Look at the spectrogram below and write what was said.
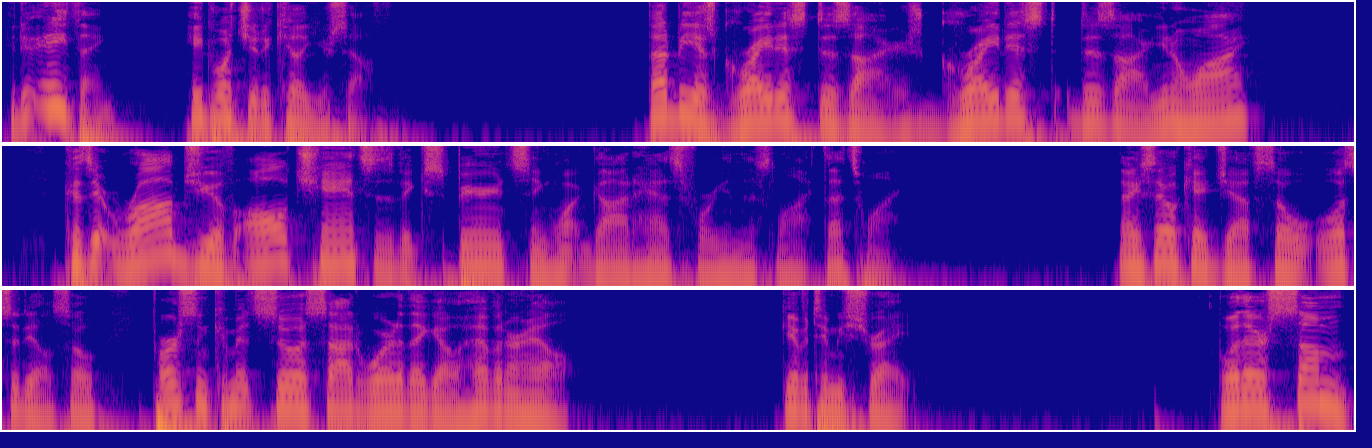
he'd do anything, he'd want you to kill yourself. That'd be his greatest desire, his greatest desire. You know why? Because it robs you of all chances of experiencing what God has for you in this life. That's why. Now you say, okay, Jeff, so what's the deal? So person commits suicide, where do they go? Heaven or hell? Give it to me straight. Well, there's some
